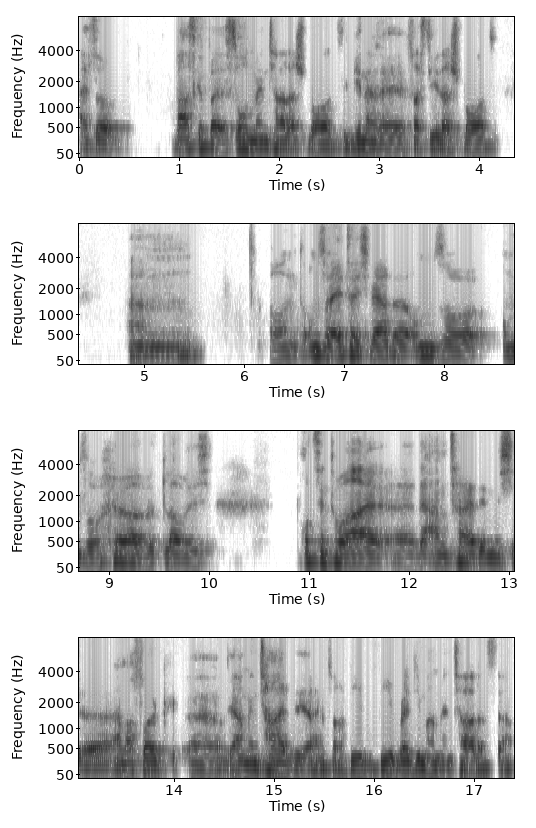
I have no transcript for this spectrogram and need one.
also Basketball ist so ein mentaler Sport, generell fast jeder Sport. Ähm, und umso älter ich werde, umso, umso höher wird, glaube ich, prozentual äh, der Anteil, den ich äh, am Erfolg äh, ja, mental sehe, einfach wie, wie ready man mental ist, ja.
